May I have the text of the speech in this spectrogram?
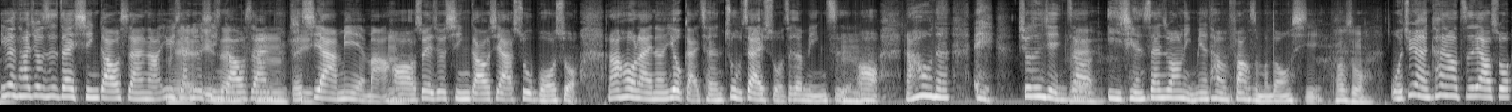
因为它就是在新高山啊，玉山就新高山的下面嘛哈，所以就新高下宿博所。然后后来呢，又改成住在所这个名字、嗯、哦。然后呢，哎，秀珍姐，你知道以前山庄里面他们放什么东西？放什么？我居然看到资料说，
